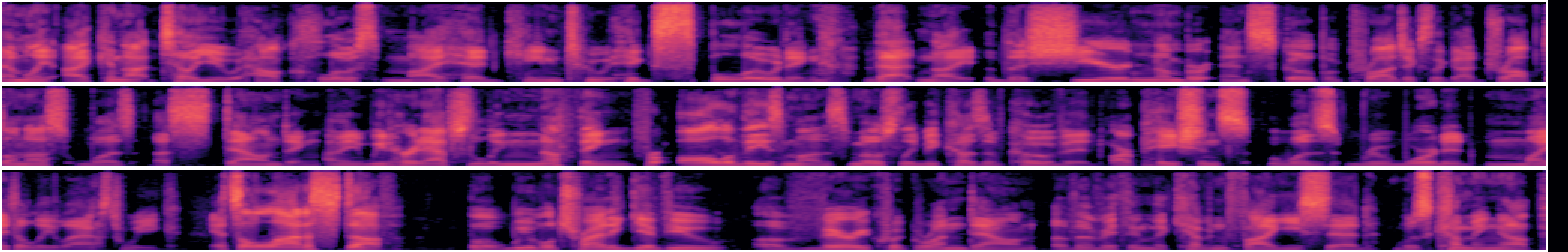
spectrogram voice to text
Emily, I cannot tell you how close my head came to exploding that night. The sheer number and scope of projects that got dropped on us was astounding. I mean, we'd heard absolutely nothing for all of these months, mostly because of COVID. Our patience was rewarded mightily last week. It's a lot of stuff, but we will try to give you a very quick rundown of everything that Kevin Feige said was coming up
